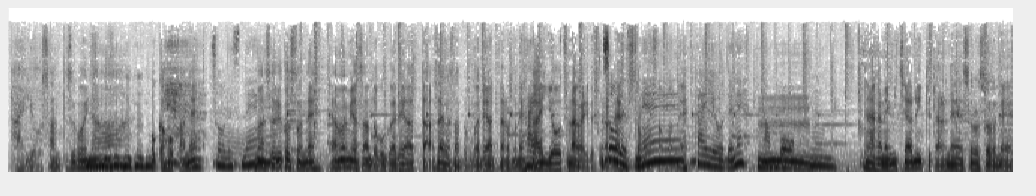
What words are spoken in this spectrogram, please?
太陽さんってすごいな。ほかほかね。そうですね、まあ、それこそね山宮さんと僕が出会ったさやかさんと僕が出会ったのもね、太陽つながりですからね。ね。そもそもね。太陽でね暖房。うん。なんかね道歩いてたらねそろそろね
